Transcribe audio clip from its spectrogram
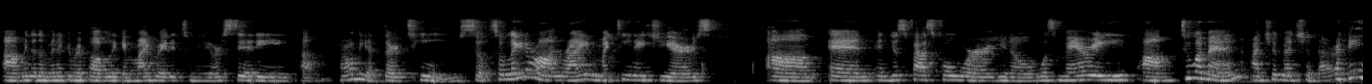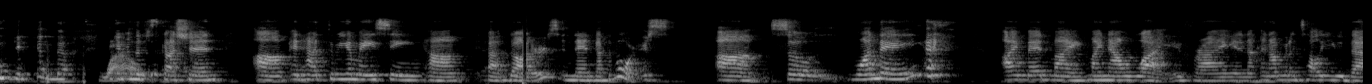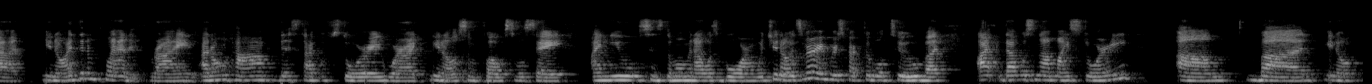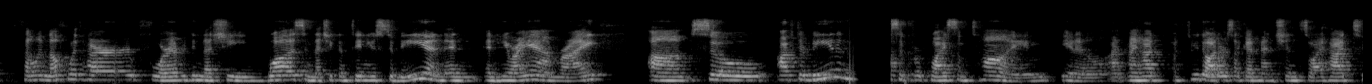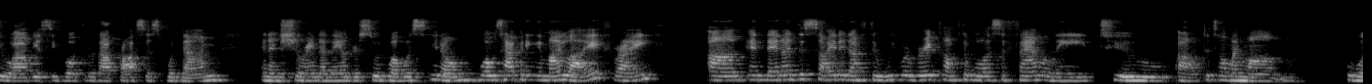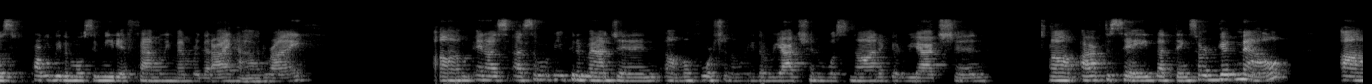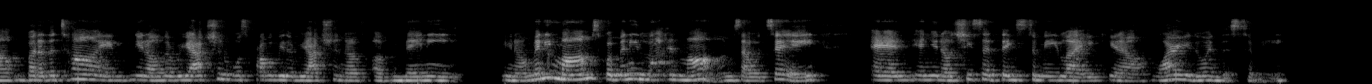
um, in the Dominican Republic and migrated to New York City um, probably at 13. So so later on, right in my teenage years um, and and just fast forward, you know, was married um, to a man. I should mention that, right? given, the, wow. given the discussion, um, and had three amazing um, uh, daughters, and then got divorced. Um, so one day, I met my my now wife, right? And and I'm gonna tell you that you know I didn't plan it, right? I don't have this type of story where I, you know, some folks will say I knew since the moment I was born, which you know it's very respectable too, but I that was not my story. Um, but you know, fell in love with her for everything that she was and that she continues to be, and and and here I am, right? Um, so after being in for quite some time, you know, I, I had three daughters, like I mentioned, so I had to obviously go through that process with them and ensuring that they understood what was, you know, what was happening in my life, right? Um, and then I decided after we were very comfortable as a family to uh, to tell my mom, who was probably the most immediate family member that I had, right? Um, and as, as some of you can imagine, um, unfortunately, the reaction was not a good reaction. Uh, I have to say that things are good now. Um, but at the time, you know, the reaction was probably the reaction of of many, you know, many moms, but many Latin moms, I would say. And and you know, she said things to me like, you know, why are you doing this to me?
